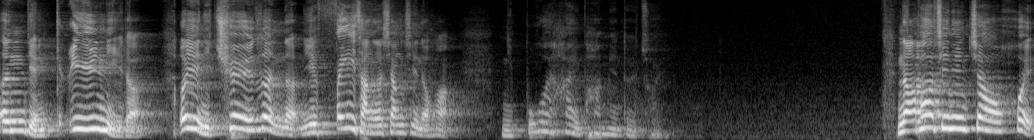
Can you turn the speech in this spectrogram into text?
恩典给予你的，而且你确认了，你非常的相信的话，你不会害怕面对罪。哪怕今天教会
